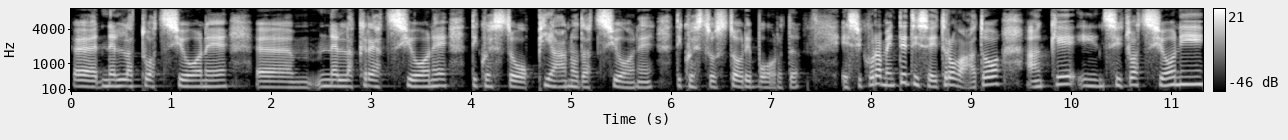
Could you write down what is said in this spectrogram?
eh, nell'attuazione, ehm, nella creazione di questo piano d'azione, di questo storyboard e sicuramente ti sei trovato anche in situazioni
